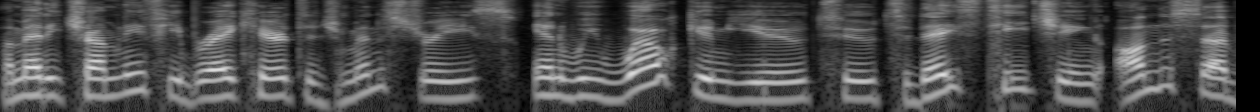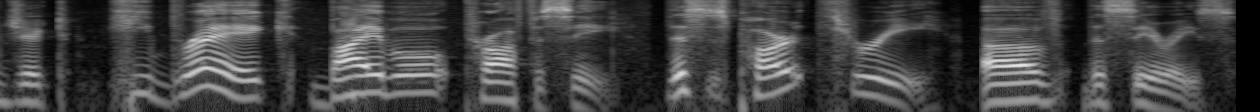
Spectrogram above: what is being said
I'm Eddie Chumney of Hebraic Heritage Ministries, and we welcome you to today's teaching on the subject Hebraic Bible Prophecy. This is part three of the series.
